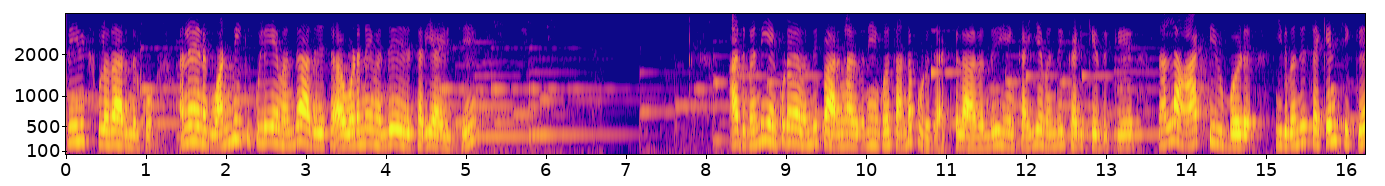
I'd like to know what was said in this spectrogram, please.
த்ரீ வீக்ஸ்க்குள்ளே தான் இருந்திருக்கும். அதனால் எனக்கு ஒன் வீக்குள்ளேயே வந்து அது ச- உடனே வந்து சரியாயிடுச்சு. அது வந்து என் கூட வந்து பாருங்களேன் அது வந்து என் கூட சண்டை போடுது. ஆக்சுவலாக அது வந்து என் கையை வந்து கடிக்கிறதுக்கு நல்ல ஆக்டிவ் பேர்டு இது வந்து செகண்ட் சிக்கு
